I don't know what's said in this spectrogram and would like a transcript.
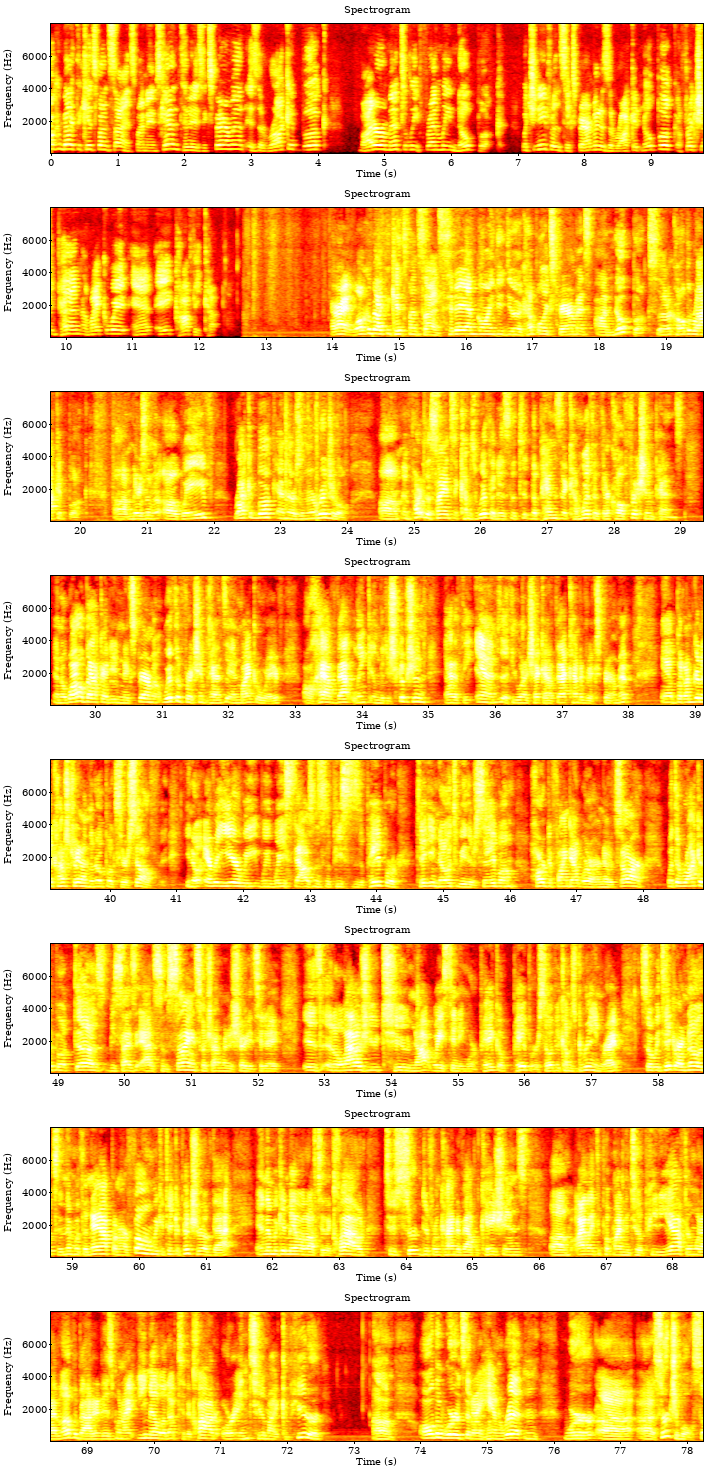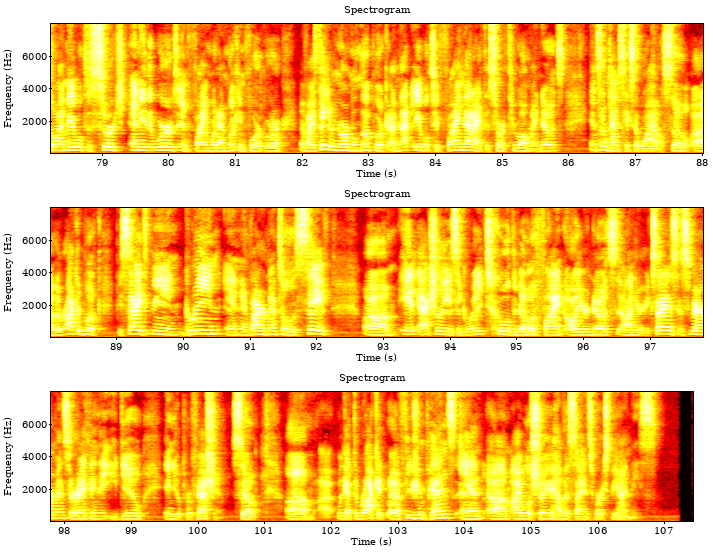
Welcome back to Kids Fun Science. My name's Ken. Today's experiment is the Rocketbook Environmentally Friendly Notebook. What you need for this experiment is a rocket notebook, a friction pen, a microwave, and a coffee cup. All right, welcome back to Kids Fun Science. Today I'm going to do a couple experiments on notebooks that are called the Rocketbook. Um, there's an, a Wave Rocketbook and there's an original. Um, and part of the science that comes with it is the, the pens that come with it. They're called friction pens. And a while back, I did an experiment with the friction pens and microwave. I'll have that link in the description and at the end if you want to check out that kind of experiment. And, but I'm going to concentrate on the notebooks themselves. You know, every year we, we waste thousands of pieces of paper taking notes. We either save them, hard to find out where our notes are. What the Rocketbook does, besides add some science, which I'm going to show you today, is it allows you to not waste any more paper. So it becomes green, right? So we take our notes and then with an app on our phone, we can take a picture of that and then we can mail it off to the cloud to certain different kind of applications. Um, I like to put mine into a PDF and what I love about it is when I email it up to the cloud or into my computer, um, all the words that I handwritten were uh, uh, searchable. So I'm able to search any of the words and find what I'm looking for. Where if I was taking a normal notebook, I'm not able to find that. I have to sort through all my notes and sometimes takes a while. So uh, the Rocketbook, besides being green and environmental is safe, um, it actually is a great tool to be able to find all your notes on your science experiments or anything that you do in your profession. So um, we got the Rocket uh, Fusion pens and um, I will show you how the science works behind these.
